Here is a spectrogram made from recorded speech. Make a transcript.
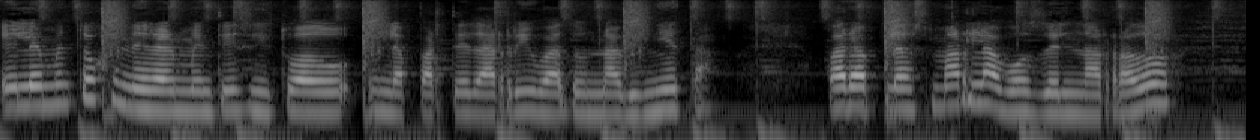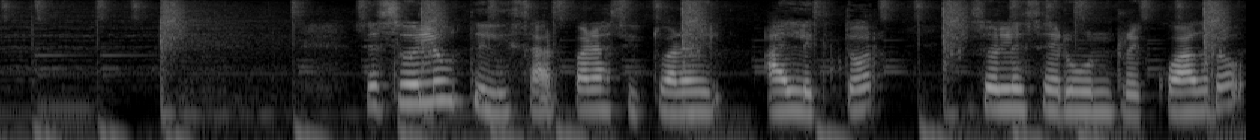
elemento generalmente situado en la parte de arriba de una viñeta, para plasmar la voz del narrador. Se suele utilizar para situar al lector suele ser un recuadro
